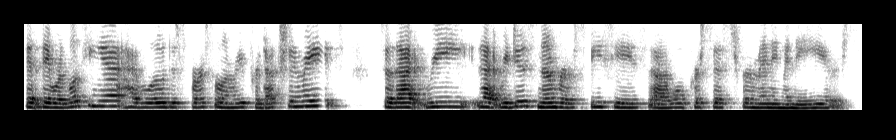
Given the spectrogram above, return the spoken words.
that they were looking at have low dispersal and reproduction rates. So that, re, that reduced number of species uh, will persist for many, many years.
